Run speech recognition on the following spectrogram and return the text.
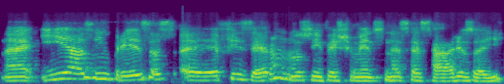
né, e as empresas é, fizeram os investimentos necessários aí,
